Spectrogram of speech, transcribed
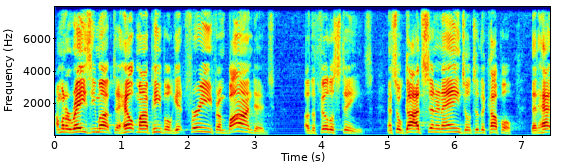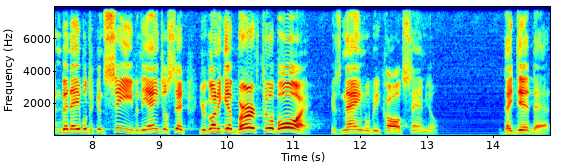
I'm going to raise him up to help my people get free from bondage of the Philistines. And so God sent an angel to the couple that hadn't been able to conceive. And the angel said, You're going to give birth to a boy. His name will be called Samuel. They did that.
